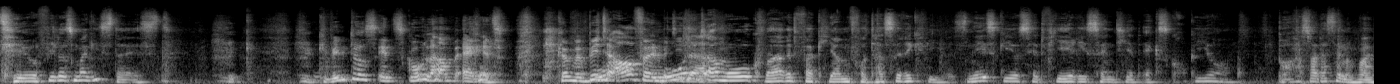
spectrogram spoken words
Theophilus Magister ist. Quintus in Scholam eret. Können wir bitte aufhören mit dieser... amo quaret faciam fortasse requiris. Nescius et fieri sentiet ex crocior. Boah, was war das denn nochmal?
